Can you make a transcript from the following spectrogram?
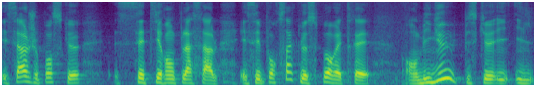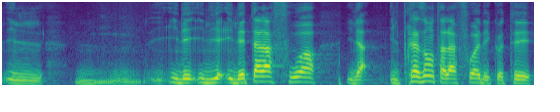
Et, ça, je pense que c'est irremplaçable. Et c'est pour ça que le sport est très ambigu, puisqu'il il, est, à la fois, il, présente à la fois des côtés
